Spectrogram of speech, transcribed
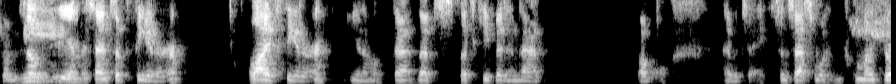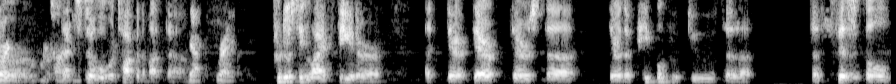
for me, so in the sense of theater, live theater, you know that that's let's keep it in that bubble. I would say, since that's what majority sure. What that's still what we're talking about, though. Yeah, right. Producing live theater, uh, there, there, there's the there are the people who do the the physical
